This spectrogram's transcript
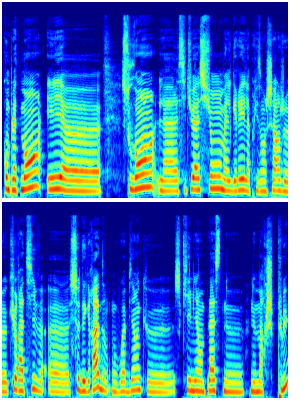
Complètement et euh, souvent la, situation malgré la prise en charge curative euh, se dégrade. On voit bien que ce qui est mis en place ne ne marche plus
